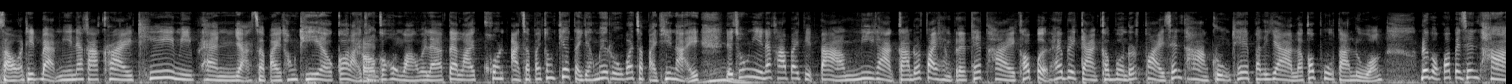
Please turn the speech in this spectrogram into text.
เสาร์อาทิตย์แบบนี้นะคะ ใครที่มีแพลนอยากจะไปท่องเที่ยวก็หลายครัคบนก็คงวางไว้แล้ว แต่หลายคนอาจจะไปท่องเที่ยวแต่ยังไม่รู้ว่าจะไปที่ไหน เดี๋ยวช่วงนี้นะคะ ไปติดตามนี่ค่ะ การรถไฟแห่งประเทศไทยเขาเปิดให้บริการขบวนรถไฟเส้นทางกรุงเทพพัทยาแล้วก็ภูตาหลวง โดยบอกว่าเป็นเส้นทาง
